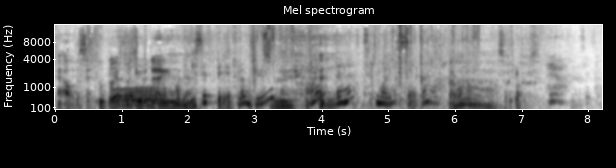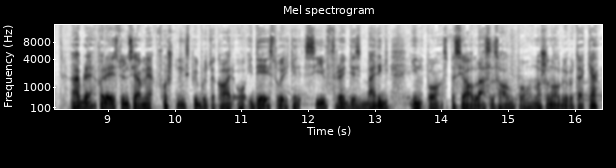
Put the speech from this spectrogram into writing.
Jeg har aldri sett noe brev fra Gud. Jeg. Har du ikke sett brev fra Gud? Herlighet. Du må jo se det her. Ah, så flott. Jeg ble for ei stund siden med forskningsbibliotekar og idéhistoriker Siv Frøydis Berg inn på spesiallesesalen på Nasjonalbiblioteket,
